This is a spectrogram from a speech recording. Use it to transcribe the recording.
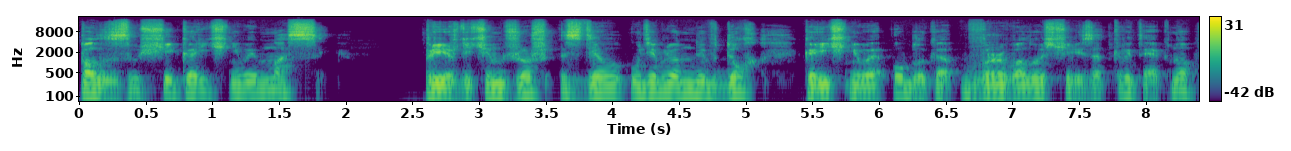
ползущей коричневой массой. Прежде чем Джош сделал удивленный вдох, коричневое облако ворвалось через открытое окно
